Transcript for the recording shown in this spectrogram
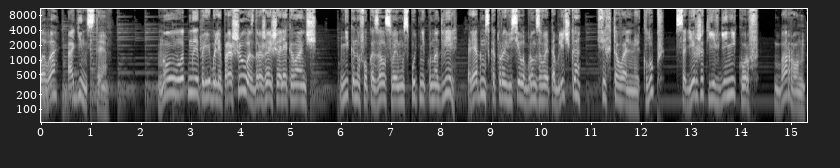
Глава 11 «Ну вот мы и прибыли, прошу вас, дрожайший Олег Иванович!» Никонов указал своему спутнику на дверь, рядом с которой висела бронзовая табличка «Фехтовальный клуб содержит Евгений Корф, барон».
